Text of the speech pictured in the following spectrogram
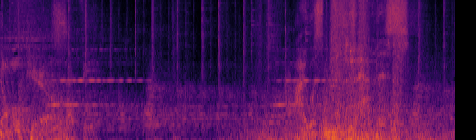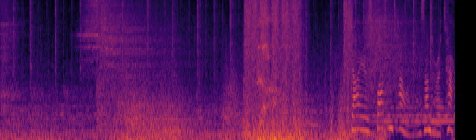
Double kills. I was meant to have this. Dire's bottom tower is under attack.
